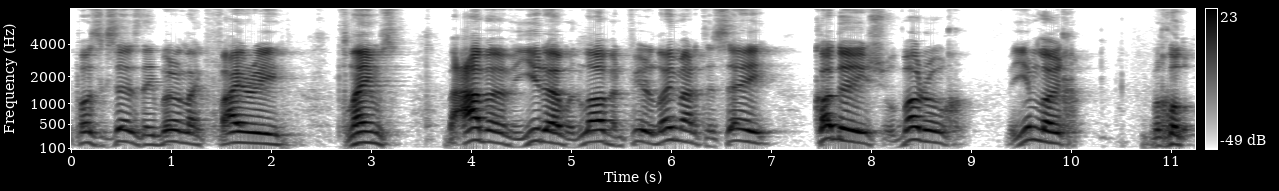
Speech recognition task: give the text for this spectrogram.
posuk says they burn like fiery flames. Ba'ava v'yira with love and fear. Loimar to say kodesh u'baruch v'yimloich b'chulu.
